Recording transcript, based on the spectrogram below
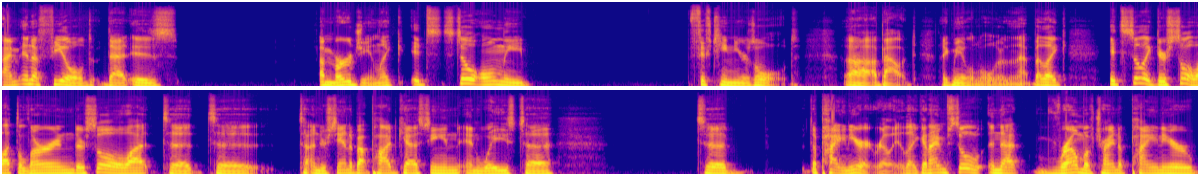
I'm in a field that is emerging. Like it's still only 15 years old uh, about like maybe a little older than that. But like it's still like there's still a lot to learn. There's still a lot to to to understand about podcasting and ways to to to pioneer it really. Like and i'm still in that realm of trying to pioneer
